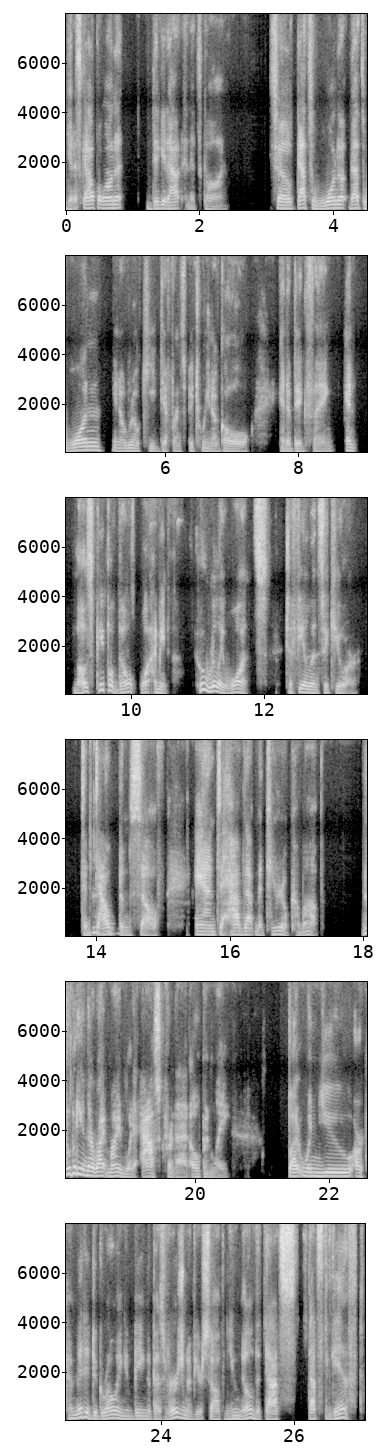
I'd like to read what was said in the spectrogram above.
get a scalpel on it, dig it out, and it's gone. So that's one that's one you know real key difference between a goal and a big thing. And most people don't want. I mean, who really wants to feel insecure? To mm-hmm. doubt themselves and to have that material come up. Nobody in their right mind would ask for that openly. But when you are committed to growing and being the best version of yourself, you know that that's that's the gift.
